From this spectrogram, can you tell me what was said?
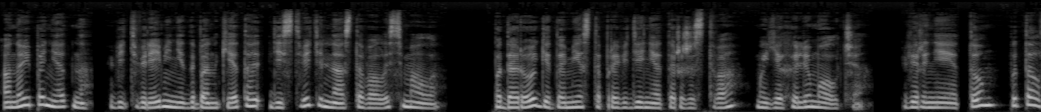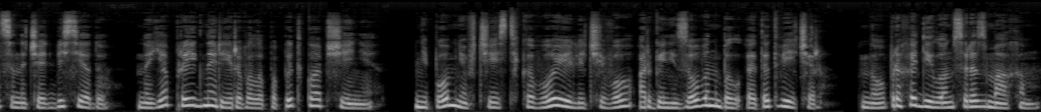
Оно и понятно, ведь времени до банкета действительно оставалось мало. По дороге до места проведения торжества мы ехали молча. Вернее, Том пытался начать беседу, но я проигнорировала попытку общения. Не помню, в честь кого или чего организован был этот вечер, но проходил он с размахом.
